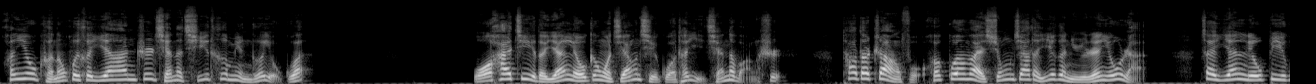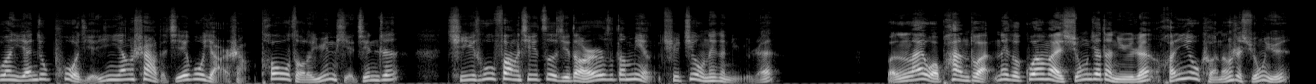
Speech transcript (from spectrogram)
很有可能会和延安之前的奇特命格有关。我还记得严柳跟我讲起过她以前的往事，她的丈夫和关外熊家的一个女人有染，在严柳闭关研究破解阴阳煞的节骨眼上偷走了云铁金针，企图放弃自己的儿子的命去救那个女人。本来我判断那个关外熊家的女人很有可能是熊云。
